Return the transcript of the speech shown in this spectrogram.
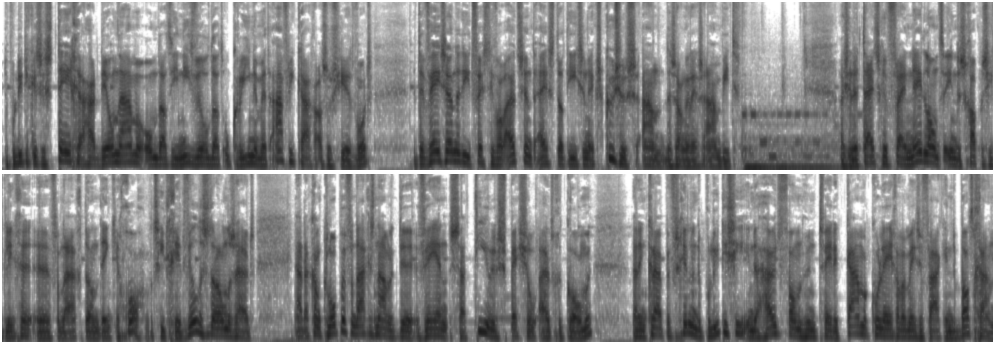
De politicus is tegen haar deelname omdat hij niet wil dat Oekraïne met Afrika geassocieerd wordt. De tv-zender die het festival uitzendt eist dat hij zijn excuses aan de zangeres aanbiedt. Als je de tijdschrift Vrij Nederland in de schappen ziet liggen eh, vandaag... dan denk je, goh, wat ziet Geert Wilders er anders uit? Nou, dat kan kloppen. Vandaag is namelijk de VN Satire Special uitgekomen. Daarin kruipen verschillende politici in de huid van hun Tweede Kamercollega... waarmee ze vaak in debat gaan.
